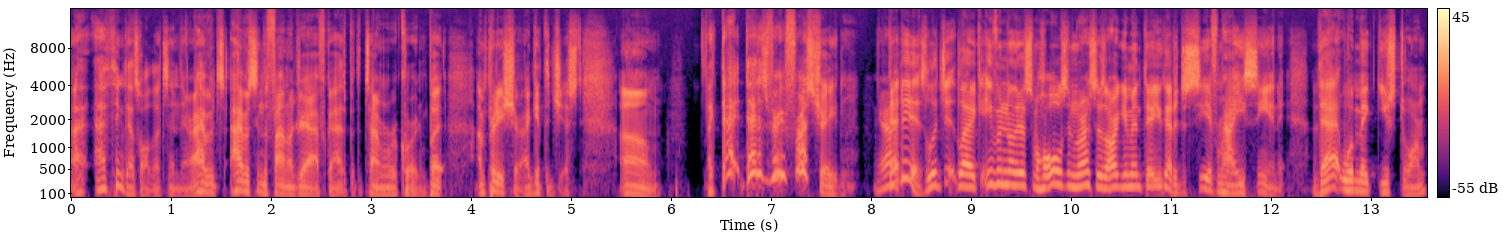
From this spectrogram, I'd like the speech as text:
I, I think that's all that's in there. I haven't I haven't seen the final draft, guys, but the time we're recording, but I'm pretty sure I get the gist. Um, like that that is very frustrating. Yeah. That is legit. Like even though there's some holes in the rest of his argument there, you got to just see it from how he's seeing it. That will make you storm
